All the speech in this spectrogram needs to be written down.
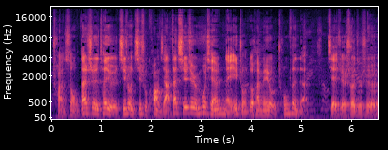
传送。但是它有几种技术框架，但其实就是目前哪一种都还没有充分的。解决说就是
